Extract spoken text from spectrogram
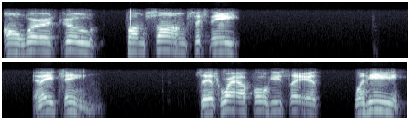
on words drew from Psalm 68 and 18. Says, Wherefore he says, when he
